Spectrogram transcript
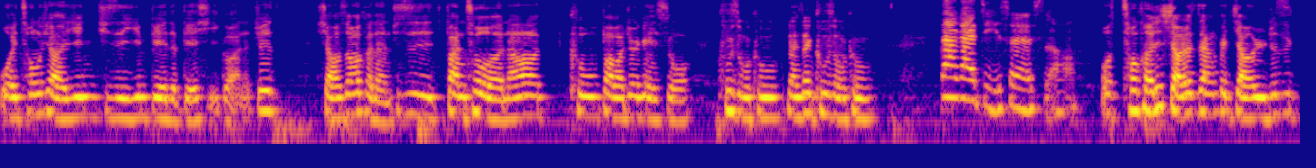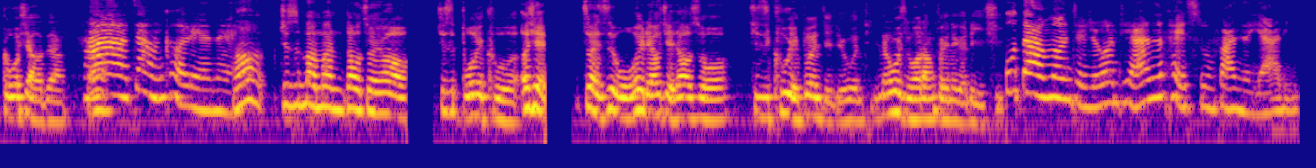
我从小已经其实已经憋着憋习惯了，就是小时候可能就是犯错了，然后哭，爸爸就会跟你说哭什么哭，男生哭什么哭。大概几岁的时候？我从很小就这样被教育，就是国小这样啊，这样很可怜呢。然后就是慢慢到最后，就是不会哭了，而且重点是我会了解到说，其实哭也不能解决问题，那为什么要浪费那个力气？不当然不能解决问题，但是可以抒发你的压力，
